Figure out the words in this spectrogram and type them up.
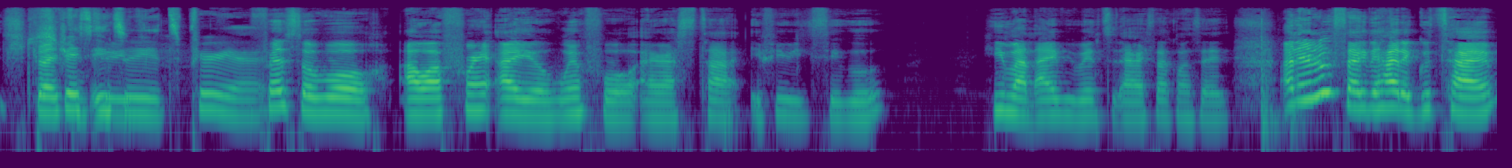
straight, Straight into, into it. it, period. First of all, our friend Ayo went for Ayra Starr a few weeks ago. Him and Ivy went to the Ayra Starr concert, and it looks like they had a good time.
